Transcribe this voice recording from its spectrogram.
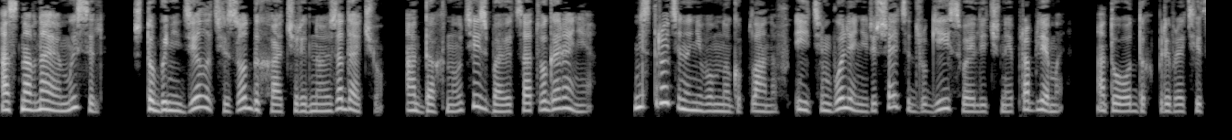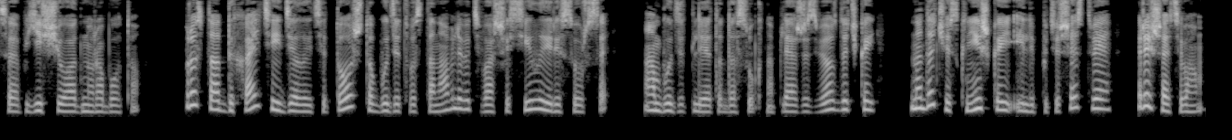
Основная мысль чтобы не делать из отдыха очередную задачу — отдохнуть и избавиться от выгорания. Не стройте на него много планов и тем более не решайте другие свои личные проблемы, а то отдых превратится в еще одну работу. Просто отдыхайте и делайте то, что будет восстанавливать ваши силы и ресурсы. А будет ли это досуг на пляже звездочкой, на даче с книжкой или путешествие, решать вам.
